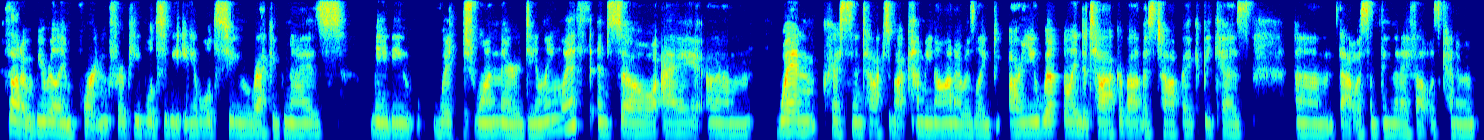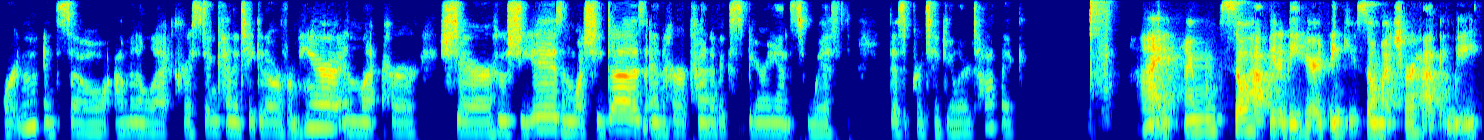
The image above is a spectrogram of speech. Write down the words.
thought it would be really important for people to be able to recognize maybe which one they're dealing with. And so I, um, when Kristen talked about coming on, I was like, are you willing to talk about this topic? Because um, that was something that I felt was kind of important. And so I'm going to let Kristen kind of take it over from here and let her share who she is and what she does and her kind of experience with this particular topic. Hi, I'm so happy to be here. Thank you so much for having me.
